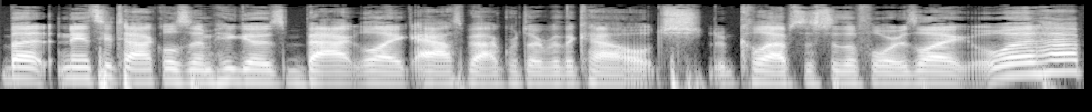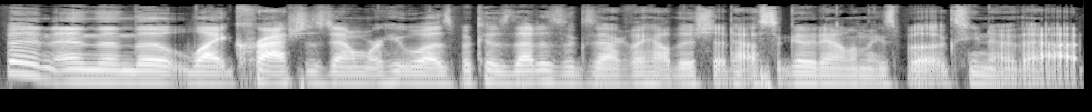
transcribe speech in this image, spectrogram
But Nancy tackles him. He goes back, like ass backwards over the couch, collapses to the floor. He's like, "What happened?" And then the light crashes down where he was because that is exactly how this shit has to go down in these books. You know that.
